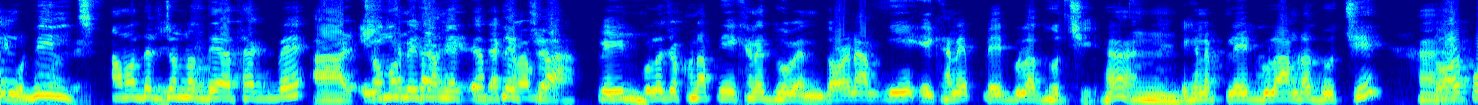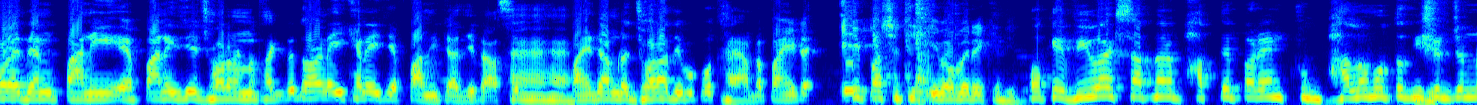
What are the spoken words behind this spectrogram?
ইনবিল্ট আমাদের জন্য দেয়া থাকবে। আর এইখানে যে আমি দেখালাম প্লেটগুলো যখন আপনি এখানে ধোবেন ধরেন আমি এখানে প্লেটগুলা ধুচ্ছি হ্যাঁ? এখানে প্লেটগুলো আমরা ধুচ্ছি হ্যাঁ, পরে দেন পানি পানি যে ঝরানো থাকবে ধরেন এইখানে এই যে পানিটা যেটা আছে হ্যাঁ, হ্যাঁ, হ্যাঁ। পানিটা আমরা ঝরা দেবো কোথায়? আমরা পানিটা এই পাশে ঠিক এভাবে রেখে দিব। ওকে ভিউয়ার্স আপনারা ভাবতে পারেন খুব ভালো মতো কিসের জন্য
